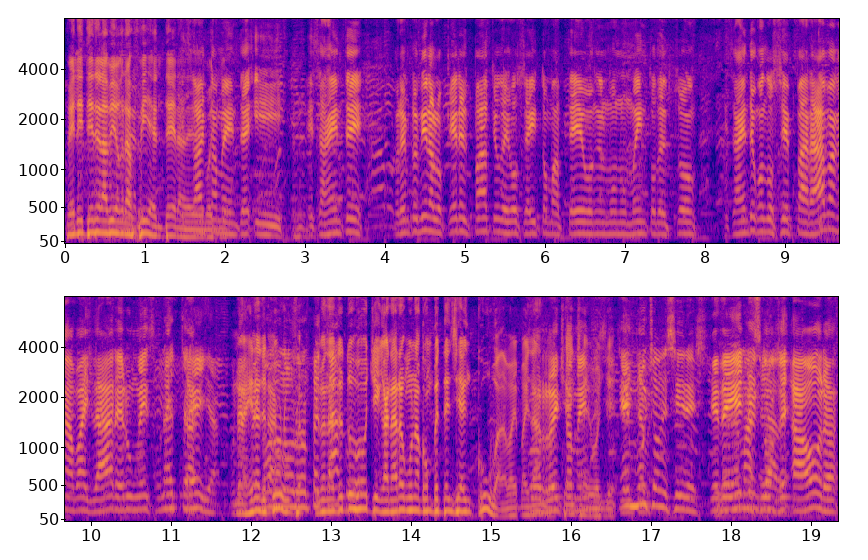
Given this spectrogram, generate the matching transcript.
Félix tiene la biografía entera de. Exactamente. Y esa gente, por ejemplo, mira lo que era el patio de Joseito Mateo en el Monumento del Son. Esa gente cuando se paraban a bailar era un Una estrella. Imagínate tú, imagínate tú, Jochi, ganaron una competencia en Cuba de ba- bailando Correctamente. Es mucho decir eso. Que de hecho, entonces, ahora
